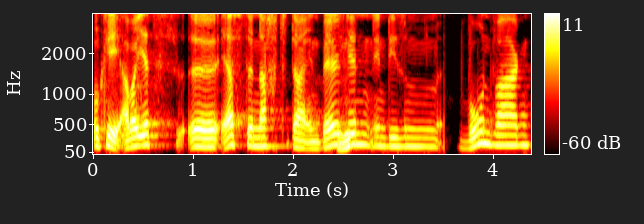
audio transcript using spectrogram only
Okay, aber jetzt äh, erste Nacht da in Belgien Mhm. in diesem Wohnwagen.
